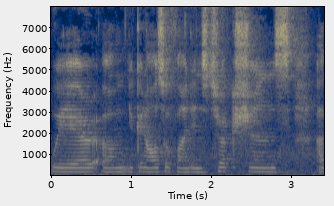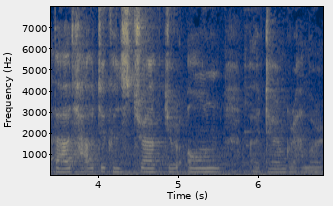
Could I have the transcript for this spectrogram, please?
where um, you can also find instructions about how to construct your own uh, term grammar.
